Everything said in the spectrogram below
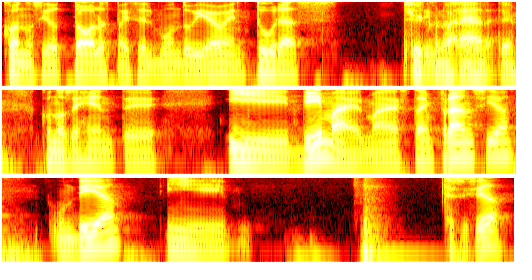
conocido todos los países del mundo, vive aventuras. Sí, conoce gente. Conoce gente. Y Dima, el mae está en Francia un día y se suicida.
